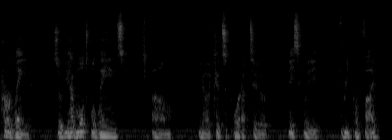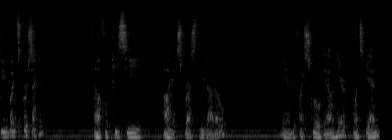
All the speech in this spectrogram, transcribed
per lane, so if you have multiple lanes, um, you know, it could support up to basically 3.5 gigabytes per second uh, for PCI Express 3.0. And if I scroll down here, once again,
